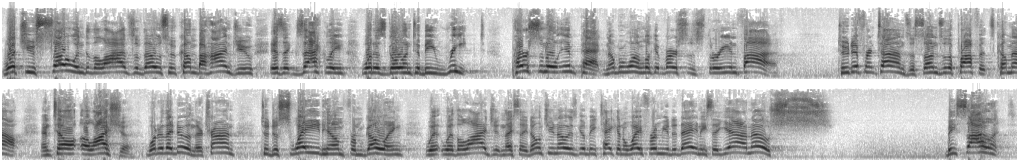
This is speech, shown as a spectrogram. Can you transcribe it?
What you sow into the lives of those who come behind you is exactly what is going to be reaped. Personal impact. Number one, look at verses 3 and 5. Two different times, the sons of the prophets come out and tell Elisha. What are they doing? They're trying to dissuade him from going with, with Elijah. And they say, Don't you know he's going to be taken away from you today? And he said, Yeah, I know. Shh. Be silent.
